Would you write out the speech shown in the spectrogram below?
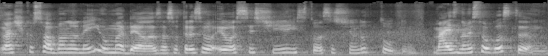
eu acho que eu só abandonei uma delas. As outras eu, eu assisti e estou assistindo tudo. Mas não estou gostando.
